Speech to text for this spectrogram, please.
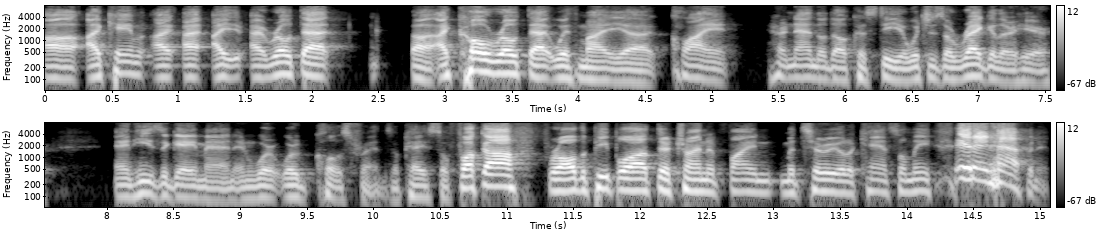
uh, I came, I, I, I wrote that, uh, I co-wrote that with my uh, client Hernando del Castillo, which is a regular here, and he's a gay man, and we're we're close friends. Okay, so fuck off for all the people out there trying to find material to cancel me. It ain't happening.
